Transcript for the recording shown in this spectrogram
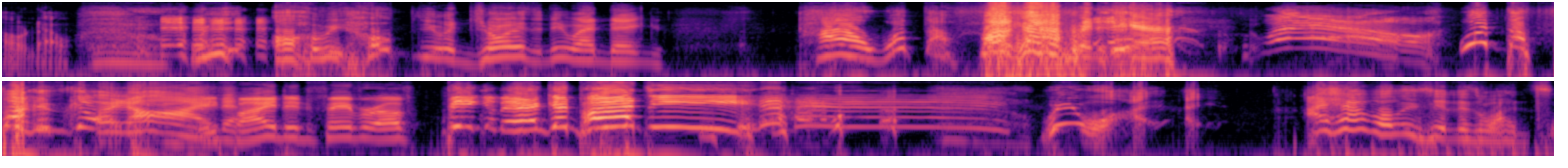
Oh no. We, oh, we hope you enjoy the new ending. Kyle, what the fuck happened here? Well, What the fuck is going on? we find in favor of Big American Party. We I, I have only seen this once.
